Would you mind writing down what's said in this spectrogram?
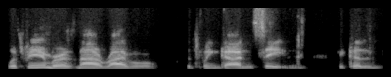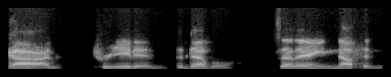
Let's remember, it's not a rival between God and Satan because God created the devil, so there ain't nothing.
